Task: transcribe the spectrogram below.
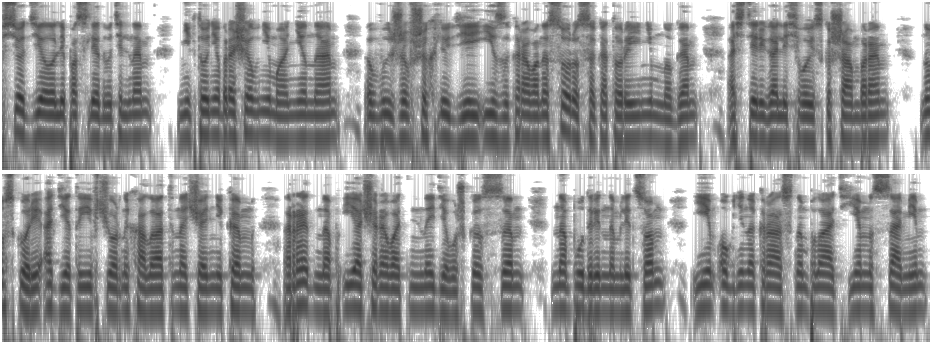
все делали последовательно. Никто не обращал внимания на выживших людей из каравана Сороса, которые немного остерегались войска Шамбара. Но вскоре одетый в черный халат начальником Реднап и очаровательная девушка с напудренным лицом и огненно-красным платьем сами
